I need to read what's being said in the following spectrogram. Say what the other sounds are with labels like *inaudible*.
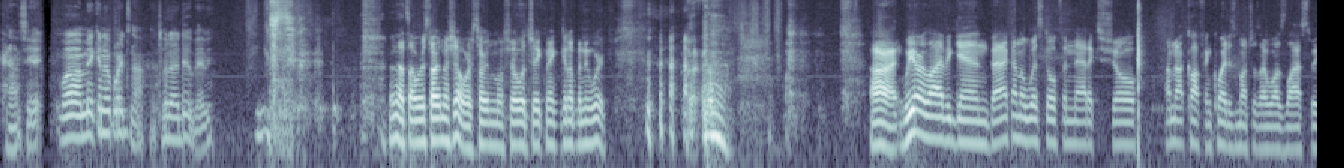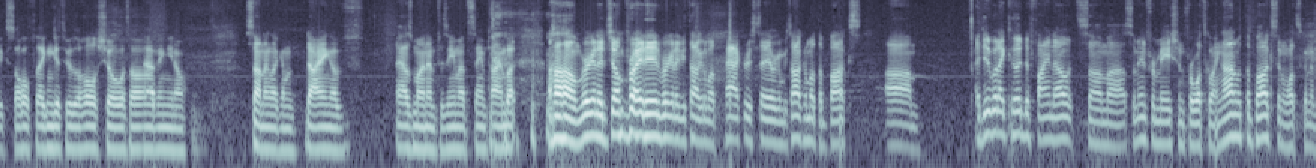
Pronunciate. It. Well, I'm making up words now. That's what I do, baby. *laughs* And that's how we're starting the show. We're starting the show with Jake making up a new word. *laughs* All right, we are live again, back on the Wisco Fanatics show. I'm not coughing quite as much as I was last week, so hopefully I can get through the whole show without having, you know, sounding like I'm dying of asthma and emphysema at the same time. But *laughs* um, we're gonna jump right in. We're gonna be talking about the Packers today. We're gonna be talking about the Bucks. Um, I did what I could to find out some uh, some information for what's going on with the Bucks and what's going to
